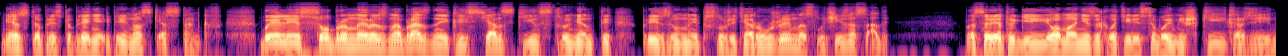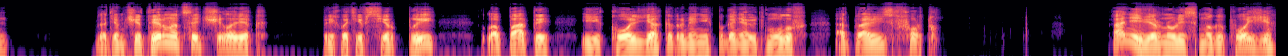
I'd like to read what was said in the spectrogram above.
места преступления и переноски останков. Были собраны разнообразные крестьянские инструменты, призванные послужить оружием на случай засады. По совету Гийома они захватили с собой мешки и корзины. Затем четырнадцать человек, прихватив серпы, лопаты и колья, которыми они погоняют мулов, отправились к форту. Они вернулись много позже,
